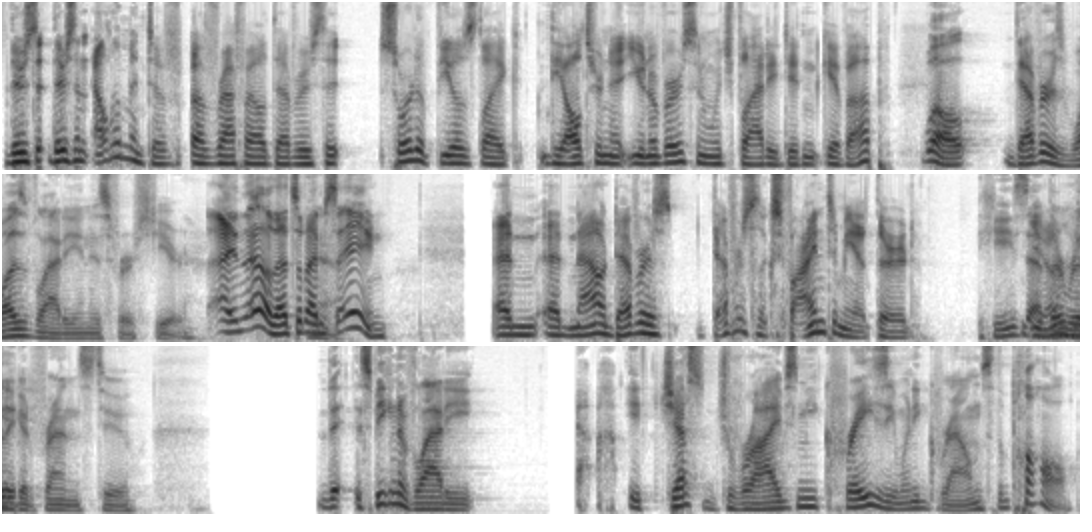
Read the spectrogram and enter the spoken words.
There's there's an element of of Rafael Devers that sort of feels like the alternate universe in which Vladdy didn't give up. Well, Devers was Vladdy in his first year. I know that's what I'm saying. And and now Devers Devers looks fine to me at third. He's uh, they're really good friends too. The, speaking of Vladdy, it just drives me crazy when he grounds the ball.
